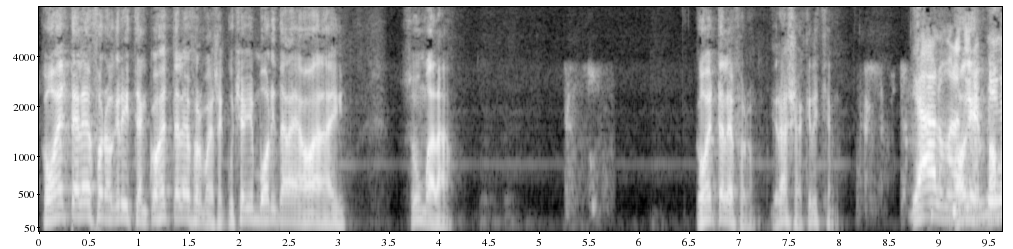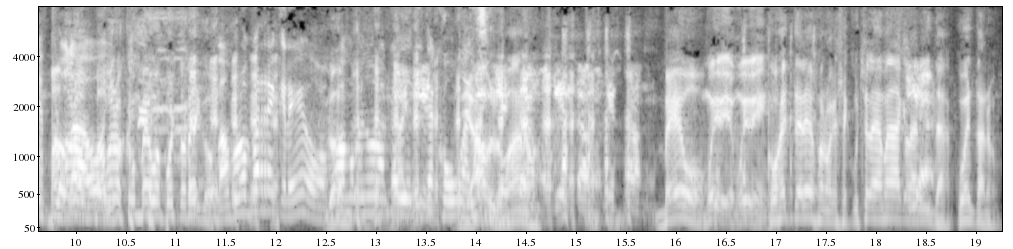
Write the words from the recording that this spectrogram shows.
Coge el teléfono, Cristian, coge el teléfono para que se escuche bien bonita la llamada ahí. Zúmbala. Coge el teléfono. Gracias, Cristian. Ya, lo me la Ok, tienen bien explotado vámonos, con Bebo en Puerto Rico. Vámonos para recreo. Vamos a comer unas galletitas con un Diablo, ice. mano. Aquí estamos, aquí estamos. Bebo. Muy bien, muy bien. Coge el teléfono que se escuche la llamada clarita. Cuéntanos.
